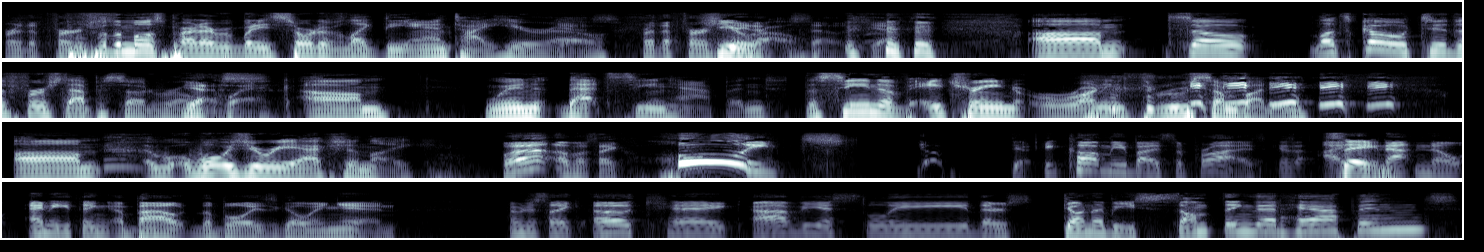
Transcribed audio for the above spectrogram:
for the first. For the most part, everybody's sort of like the anti-hero. yes, for the first Hero. episodes. Yes. Um, so let's go to the first episode real Yes. quick. Um, when that scene happened, the scene of A Train running through somebody. um, what was your reaction like? well, I was like, holy! sh- It caught me by surprise because I Same. did not know anything about the boys going in. I'm just like, okay, obviously there's gonna be something that happens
